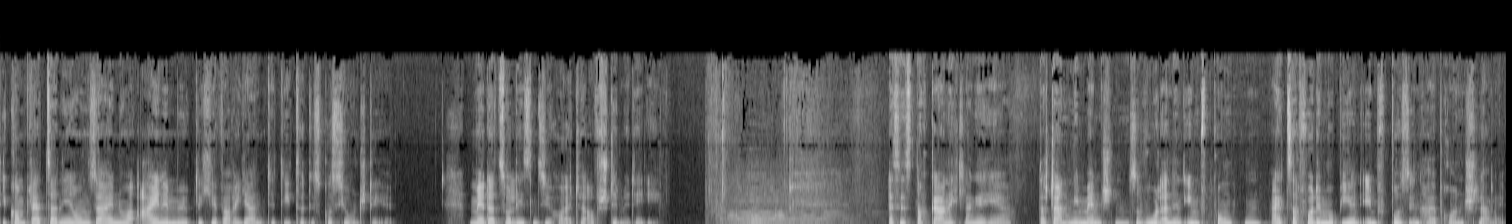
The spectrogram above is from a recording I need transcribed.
Die Komplettsanierung sei nur eine mögliche Variante, die zur Diskussion stehe. Mehr dazu lesen Sie heute auf stimme.de. Es ist noch gar nicht lange her. Da standen die Menschen sowohl an den Impfpunkten als auch vor dem mobilen Impfbus in Heilbronn Schlange.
